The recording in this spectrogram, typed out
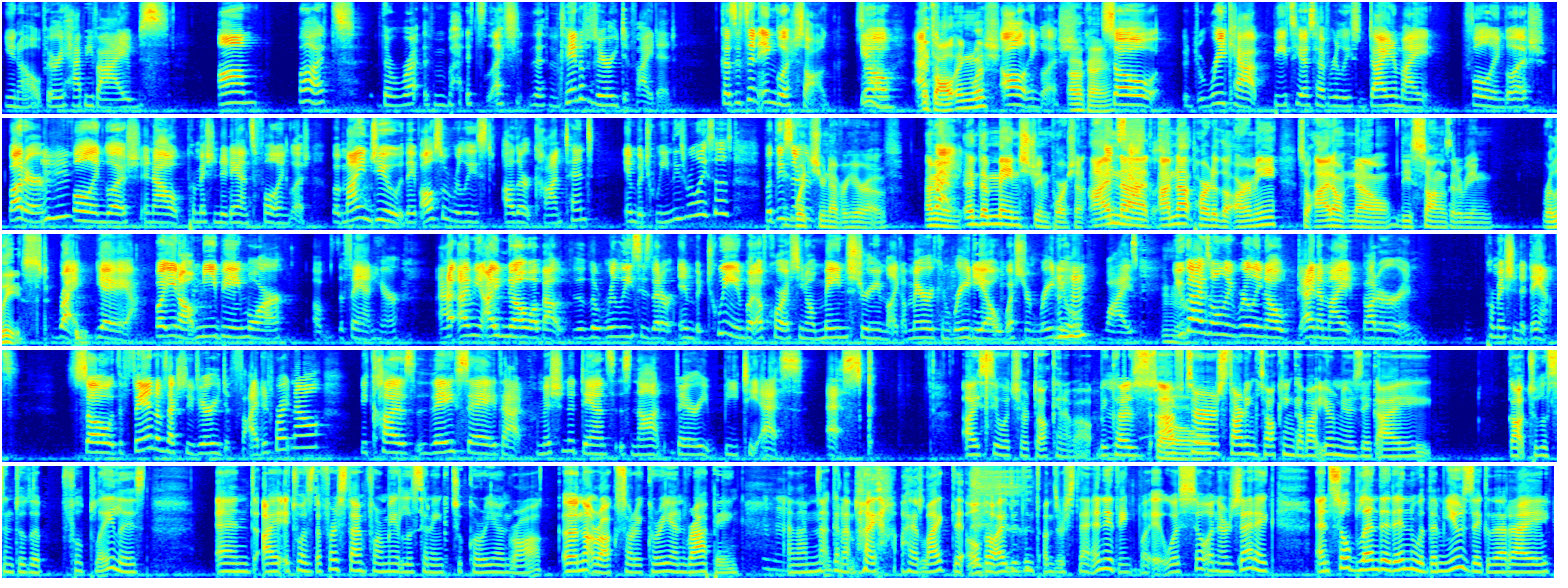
you know, very happy vibes. Um, but the re- it's I f- the fandom's very divided because it's an English song. So Yeah. It's the- all English? all English. Okay. So recap: BTS have released Dynamite full English, Butter full English, and now Permission to Dance full English. But mind you, they've also released other content in between these releases. But these are which you never hear of. I mean, Right. and the mainstream portion. I'm Exactly. not. I'm not part of the army, so I don't know these songs that are being released. right. Yeah, yeah, yeah. But you know, me being more of the fan here. I, I mean, I know about the, the releases that are in between, but of course, you know, mainstream like American radio, Western radio mm-hmm. wise, mm-hmm. you guys only really know Dynamite, Butter, and Permission to Dance. So the fandom's actually very divided right now because they say that Permission to Dance is not very BTS esque. I see what you're talking about because So- after starting talking about your music, I got to listen to the full playlist, and I it was the first time for me listening to Korean rock, uh, not rock, sorry, Korean rapping, and I'm not gonna lie, I liked it, although I didn't understand anything, but it was so energetic and so blended in with the music that I.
